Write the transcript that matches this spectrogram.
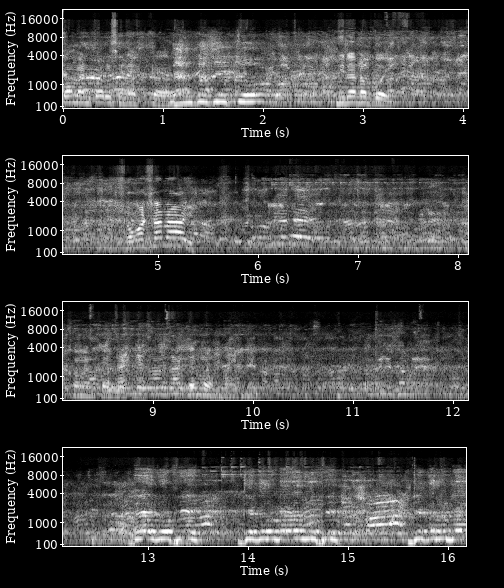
কমেন্ট করেছেন একটা ডান পাশে একটু নিরানব্বই। সমস্যা নাই। কমেন্ট দেখো এই রফিক ডেকোরেটর রফিক ডেকোরেটর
